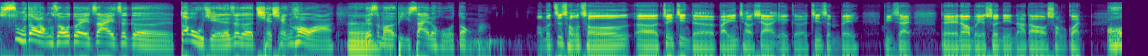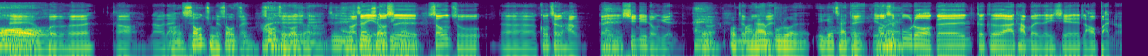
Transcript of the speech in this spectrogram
速斗龙舟队在这个端午节的这个前前后啊，嗯。有什么比赛的活动吗？我们自从从呃最近的百灵桥下有一个精神杯比赛，对，那我们也顺利拿到双冠，对，混合啊，然后男哦，子松竹的松竹松竹对对工程啊，这哎是哦，那也都是松竹呃工程行跟新绿农园，对，我这部马滩分。部落的一个餐厅。对，，也都是部落跟哥哥啊他们的一些老板啊，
